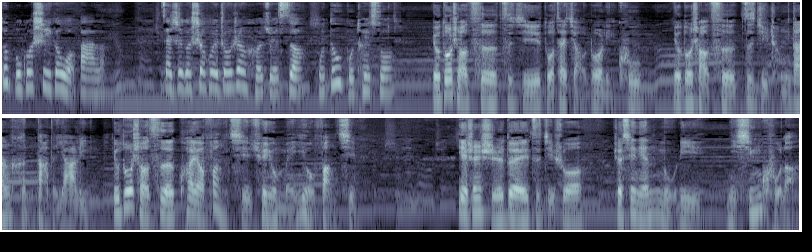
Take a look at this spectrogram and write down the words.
都不过是一个我罢了。在这个社会中，任何角色我都不退缩。有多少次自己躲在角落里哭？有多少次自己承担很大的压力？有多少次快要放弃却又没有放弃？夜深时对自己说：“这些年努力，你辛苦了。”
